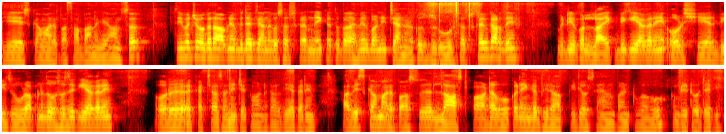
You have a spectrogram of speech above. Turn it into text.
ये इसका हमारे पास आप बन गया आंसर तो ये बच्चों, अगर आपने अभी तक चैनल को सब्सक्राइब नहीं किया तो मेहरबानी। चैनल को ज़रूर सब्सक्राइब कर दें। वीडियो को लाइक भी किया करें और शेयर भी ज़रूर अपने दोस्तों से किया करें। और एक अच्छा सा नीचे कमेंट कर दिया करें। अब इसका हमारे पास लास्ट पार्ट है, वो करेंगे, फिर आपकी जो सेवन पॉइंट टू है, वो कंप्लीट हो जाएगी। तो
